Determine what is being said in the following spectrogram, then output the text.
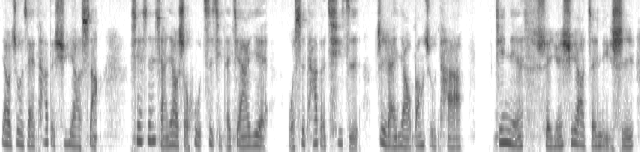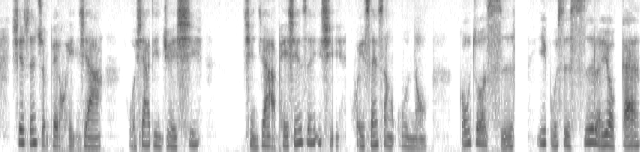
要做在他的需要上。先生想要守护自己的家业，我是他的妻子，自然要帮助他。今年水源需要整理时，先生准备回家，我下定决心。请假陪先生一起回山上务农。工作时，衣服是湿了又干，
